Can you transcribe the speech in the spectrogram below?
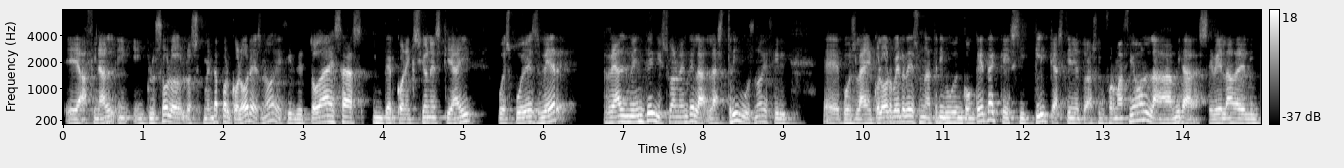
Eh, al final, incluso lo, segmenta por colores, ¿no? Es decir, de todas esas interconexiones que hay, pues puedes ver realmente visualmente las tribus, ¿no? Es decir, eh, pues la de color verde es una tribu en concreta que si clicas tiene toda su información, la, mira, se ve la del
